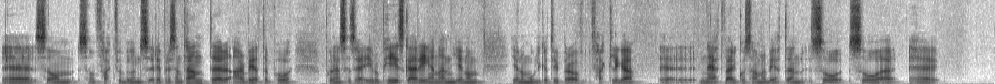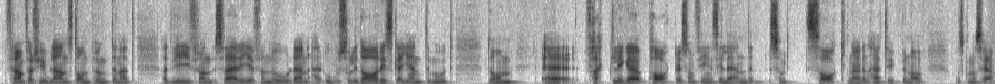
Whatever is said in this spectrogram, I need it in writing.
eh, som, som fackförbundsrepresentanter arbetar på, på den så att säga, europeiska arenan genom, genom olika typer av fackliga eh, nätverk och samarbeten så, så eh, framförs ju ibland ståndpunkten att, att vi från Sverige, från Norden är osolidariska gentemot de eh, fackliga parter som finns i länder som saknar den här typen av vad ska man säga,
